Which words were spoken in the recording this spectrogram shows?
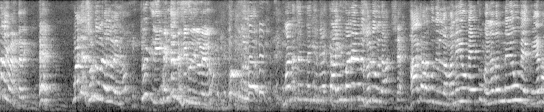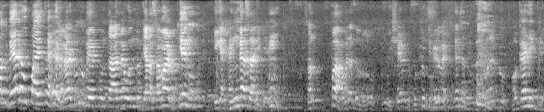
ಹಾಗೆ ಮಾಡ್ತಾರೆ. ಹೇ, ಮನೆ ಸುಡುವುದಲ್ವೇನೋ? ಸುಡ್ಲಿ ಹೆಂಡತಿ ಸಿಗುದಿಲ್ವೇನು? ಮನದನ್ನೆಗೆ ಬೇಕಾಗಿ ಮನೆಯನ್ನು ಸುಡುವುದ. ಹಾಗಾಗುವುದಿಲ್ಲ ಮನೆಯೂ ಬೇಕು ಮನದನ್ನೆಯೂ ಬೇಕು. ಏನಾದ್ರೂ ಬೇರೆ ಉಪಾಯ ಇದ್ರೆ ಹೇಳು. ಎರಡೂ ಬೇಕು ಅಂತ ಆದ್ರೆ ಒಂದು ಕೆಲಸ ಮಾಡು. ಏನು? ಈಗ ಹೆಂಗಸರಿಗೆ ಸ್ವಲ್ಪ ಅವರದು ಒಂದು ವಿಷಯ ಹುಟ್ಟು ಹೇಳ್ಬೇಕು? ಅವರನ್ನು ಹೊಗಳಿದ್ರೆ.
